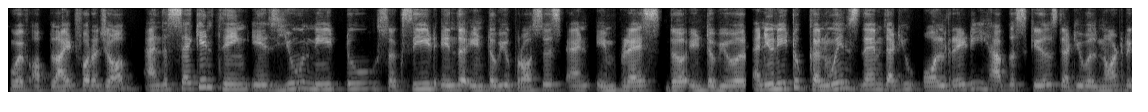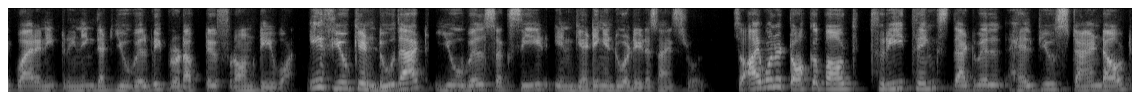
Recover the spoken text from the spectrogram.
who have applied for a job. And the second thing is you need to succeed in the interview process and impress the interviewer. And you need to convince them that you already have the skills, that you will not require any training, that you will be productive from day one. If you can do that, you will succeed in getting into a data science role. So I want to talk about three things that will help you stand out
